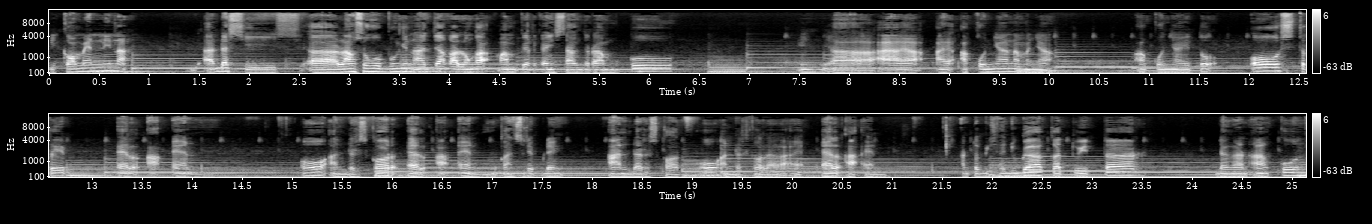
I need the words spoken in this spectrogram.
Di komen nih lah. Ada sih. Uh, langsung hubungin aja kalau nggak mampir ke instagramku. Uh, akunnya namanya akunnya itu o strip l a n. O underscore l a n bukan strip deng underscore. O underscore l a n atau bisa juga ke Twitter dengan akun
